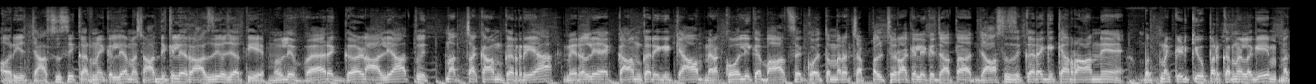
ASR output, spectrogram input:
और ये जासूसी करने के लिए मैं शादी के लिए राज़ी हो जाती है। मैं बोली, वेरी गुड आलिया, तू इतना अच्छा काम कर रही है। मेरे लिए एक काम करेगी क्या? मेरा कोहली के बाद से कोई तो मेरा चप्पल चुरा के लेके जाता जासूसी करेगी क्या? राने, बस मैं खिड़की ऊपर करने लगी। मैं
